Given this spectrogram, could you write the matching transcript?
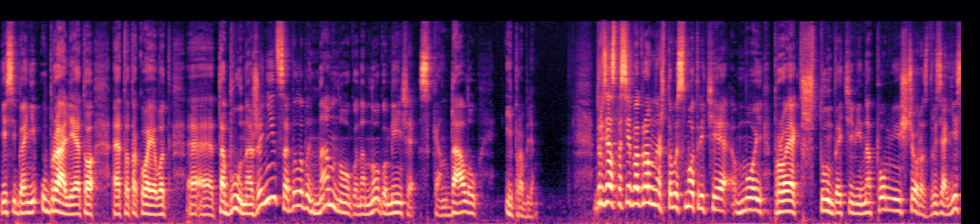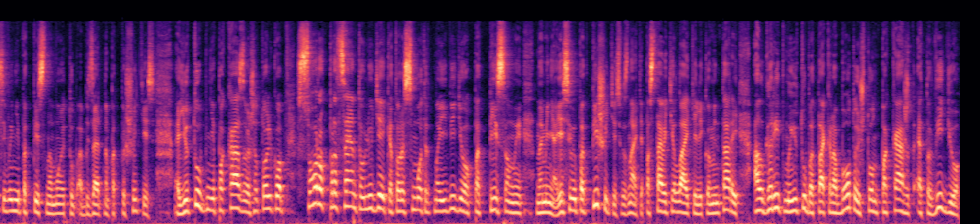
если бы они убрали это, это такое вот э, табу на жениться, было бы намного, намного меньше скандалов и проблем. Друзья, спасибо огромное, что вы смотрите мой проект Штунда ТВ. Напомню еще раз, друзья, если вы не подписаны на мой YouTube, обязательно подпишитесь. YouTube мне показывает, что только 40% людей, которые смотрят мои видео, подписаны на меня. Если вы подпишетесь, вы знаете, поставите лайк или комментарий, алгоритмы YouTube так работают, что он покажет это видео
